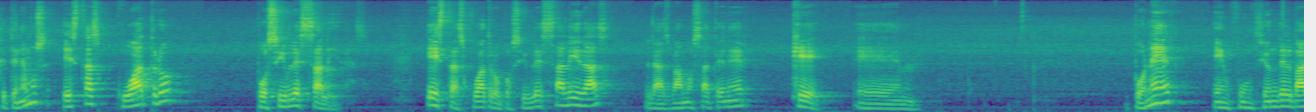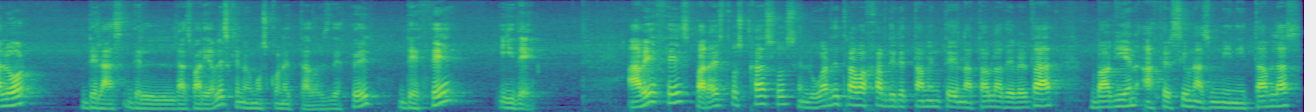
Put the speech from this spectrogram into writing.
que tenemos estas cuatro posibles salidas. Estas cuatro posibles salidas las vamos a tener que eh, poner en función del valor de las, de las, variables que no hemos conectado, es decir, de C y D. A veces, para estos casos, en lugar de trabajar directamente en la tabla de verdad, va bien hacerse unas mini tablas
